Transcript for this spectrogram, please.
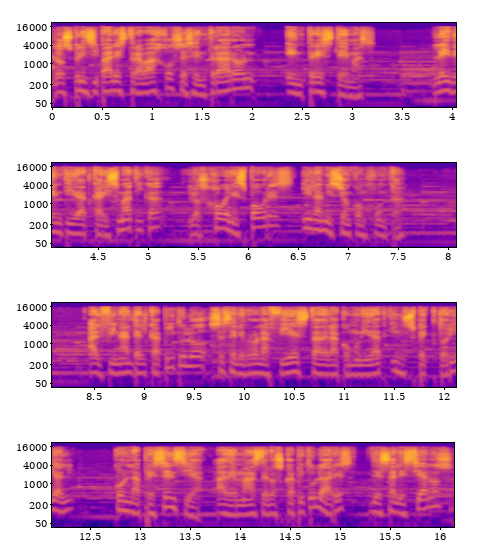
Los principales trabajos se centraron en tres temas, la identidad carismática, los jóvenes pobres y la misión conjunta. Al final del capítulo se celebró la fiesta de la comunidad inspectorial con la presencia, además de los capitulares, de salesianos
